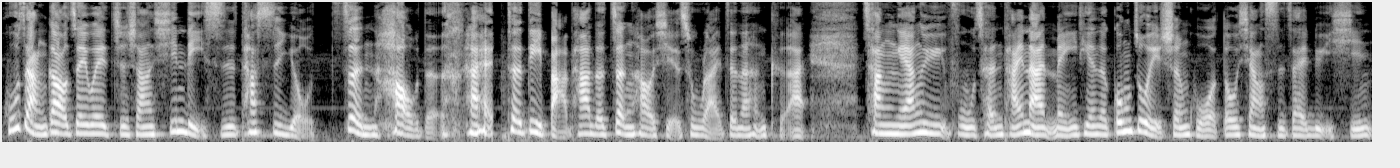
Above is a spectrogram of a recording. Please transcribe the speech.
胡长告这位智商心理师，他是有正号的，还特地把他的正号写出来，真的很可爱。徜徉于府城台南，每一天的工作与生活都像是在旅行。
